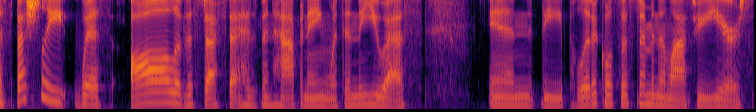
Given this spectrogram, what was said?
especially with all of the stuff that has been happening within the US in the political system in the last few years.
